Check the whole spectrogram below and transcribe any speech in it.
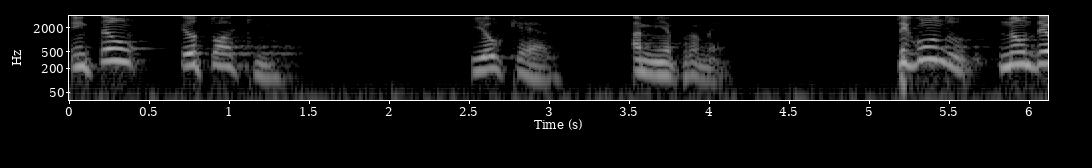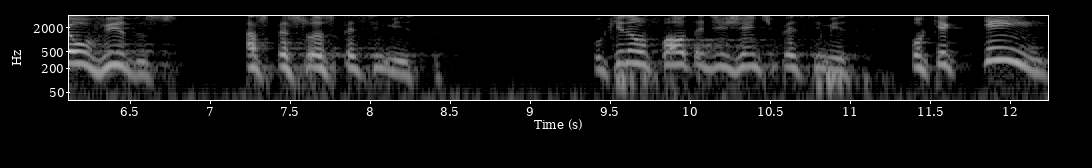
Então, eu estou aqui e eu quero a minha promessa. Segundo, não dê ouvidos às pessoas pessimistas. O que não falta é de gente pessimista, porque quem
